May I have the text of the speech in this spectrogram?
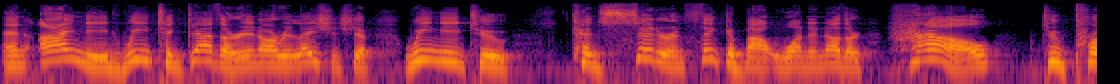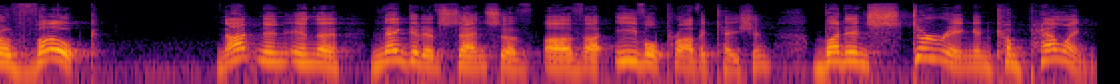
and I need, we together in our relationship, we need to consider and think about one another how to provoke, not in, in the negative sense of, of uh, evil provocation, but in stirring and compelling,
